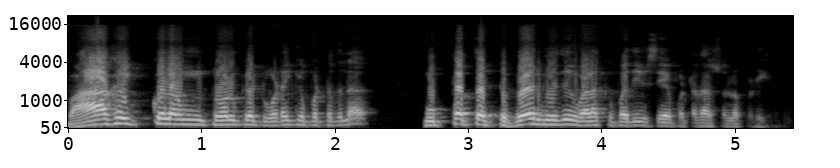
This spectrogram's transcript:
வாகைக்குளம் டோல்கேட் உடைக்கப்பட்டதுல முப்பத்தெட்டு பேர் மீது வழக்கு பதிவு செய்யப்பட்டதா சொல்லப்படுகிறது.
